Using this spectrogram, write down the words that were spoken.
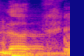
When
